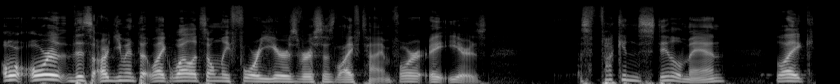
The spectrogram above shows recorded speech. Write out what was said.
Or or this argument that like, well, it's only four years versus lifetime, four or eight years. It's fucking still, man. Like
